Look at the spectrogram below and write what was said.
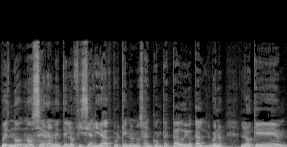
Pues no, no sé realmente la oficialidad, por qué no nos han contactado. Digo, tal, bueno, lo que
